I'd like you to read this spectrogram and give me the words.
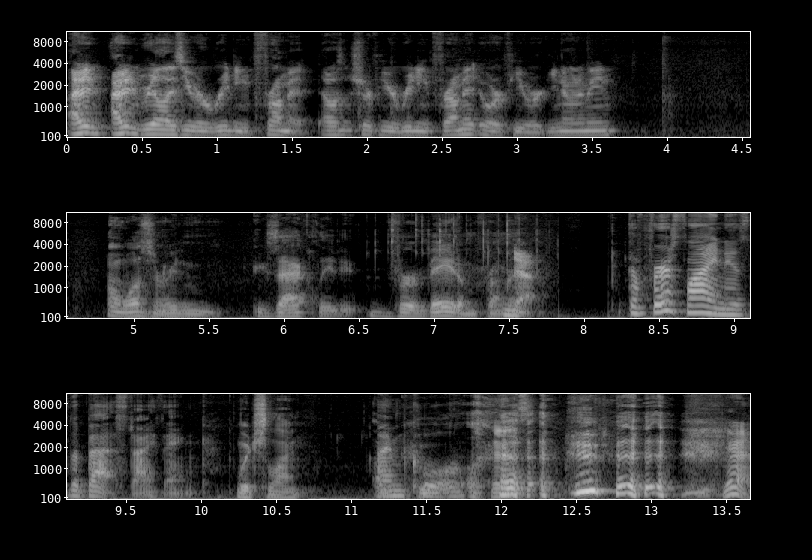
I didn't I didn't realize you were reading from it. I wasn't sure if you were reading from it or if you were, you know what I mean? I wasn't reading exactly verbatim from it. No. The first line is the best, I think. Which line? I'm cool. Yeah.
